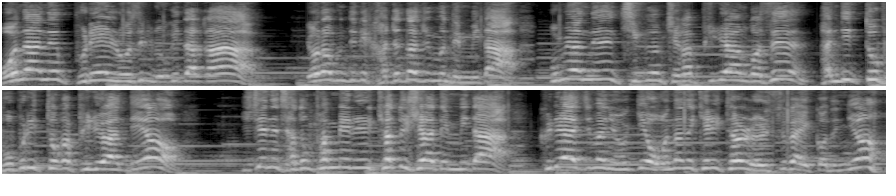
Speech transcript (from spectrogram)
원하는 브레일롯을 여기다가 여러분들이 가져다 주면 됩니다. 보면은 지금 제가 필요한 것은 반디토 보브리토가 필요한데요. 이제는 자동 판매를 켜두셔야 됩니다. 그래야지만 여기에 원하는 캐릭터를 넣을 수가 있거든요.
